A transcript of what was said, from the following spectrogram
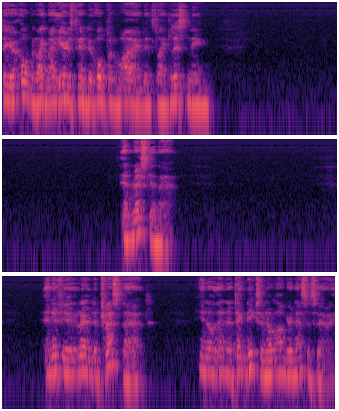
So you're open, like my ears tend to open wide. It's like listening. And rest in that. And if you learn to trust that, you know, then the techniques are no longer necessary.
